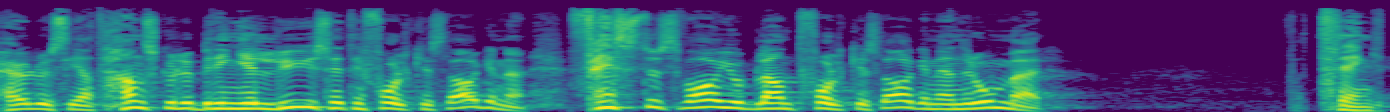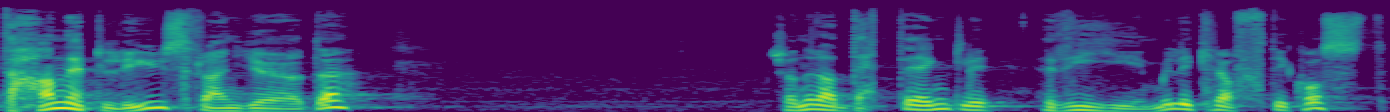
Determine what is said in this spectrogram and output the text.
Paulus sier at han skulle bringe lyset til folkeslagene. Festus var jo blant folkeslagene en romer. Trengte han et lys fra en jøde? Skjønner du at dette er egentlig rimelig kraftig kost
